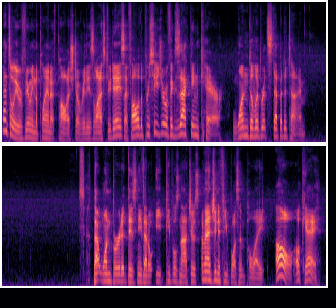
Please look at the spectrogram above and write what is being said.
Mentally reviewing the plan I've polished over these last two days, I follow the procedure with exacting care, one deliberate step at a time. That one bird at Disney that'll eat people's nachos, imagine if he wasn't polite. Oh, okay.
